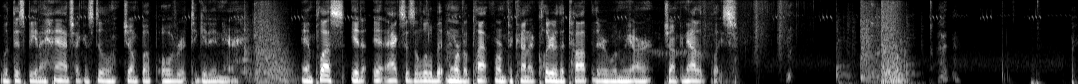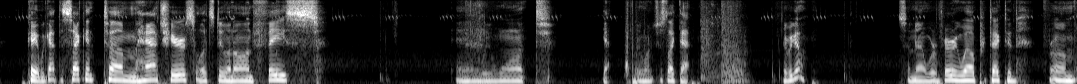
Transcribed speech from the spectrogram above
with this being a hatch, I can still jump up over it to get in here. And plus, it, it acts as a little bit more of a platform to kind of clear the top there when we are jumping out of the place. Okay, we got the second um, hatch here, so let's do an on face. And we want, yeah, we want just like that. There we go. So now we're very well protected from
